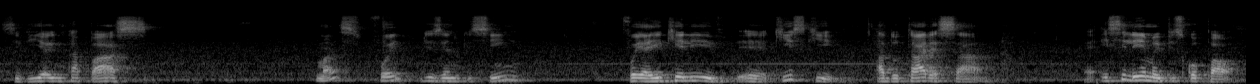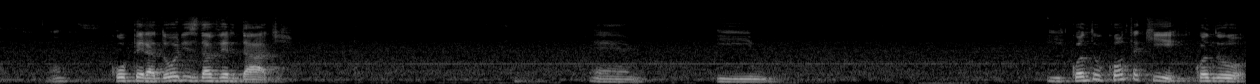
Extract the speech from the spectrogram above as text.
se via incapaz. Mas foi dizendo que sim, foi aí que ele é, quis que adotar essa, é, esse lema episcopal, né? cooperadores da verdade. É, e, e quando conta que quando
